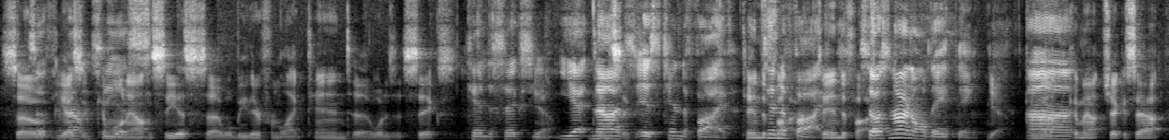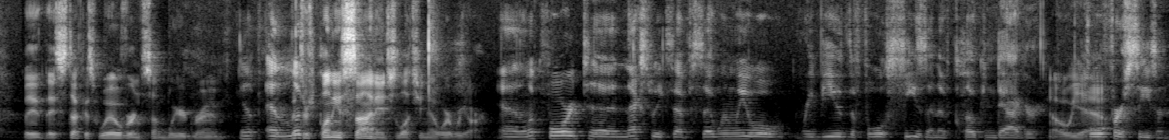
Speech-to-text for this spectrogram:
So, So if you guys would come on us. out and see us, uh, we'll be there from like 10 to what is it, 6? ten to six. Yeah. yeah. 10 No, to it's, 6. it's ten to five. 10 to 5. 10 to 5. So it's not an all day thing. Yeah, come Uh, out, come out, check us out. They, they stuck us way over in some weird room. Yep. And But there's plenty of signage to let you know where we are. and look forward to next week's episode when we will review the full season of Cloak and Dagger. Oh, yeah. Full first season.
